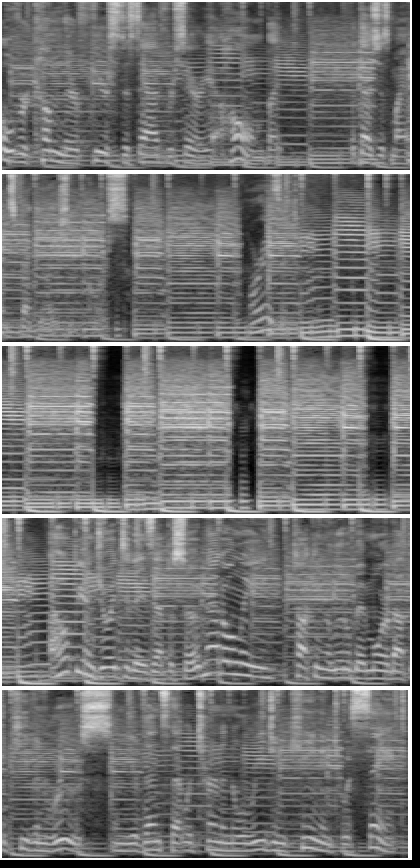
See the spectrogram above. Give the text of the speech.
overcome their fiercest adversary at home, but, but that's just my own speculation, of course. Or is it? I hope you enjoyed today's episode, not only talking a little bit more about the Kievan Rus and the events that would turn a Norwegian king into a saint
